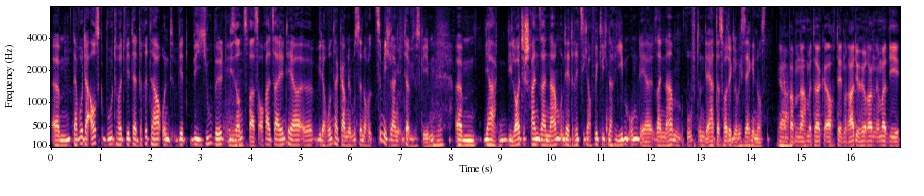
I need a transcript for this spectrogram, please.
ähm, da wurde er ausgebuht, heute wird er Dritter und wird bejubelt wie sonst was. Auch als er hinterher äh, wieder runterkam, der musste noch ziemlich lange Interviews geben. Ähm, ja, die Leute Leute schreien seinen Namen und er dreht sich auch wirklich nach jedem um, der seinen Namen ruft und er hat das heute, glaube ich, sehr genossen. Ich habe am Nachmittag auch den Radiohörern immer die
